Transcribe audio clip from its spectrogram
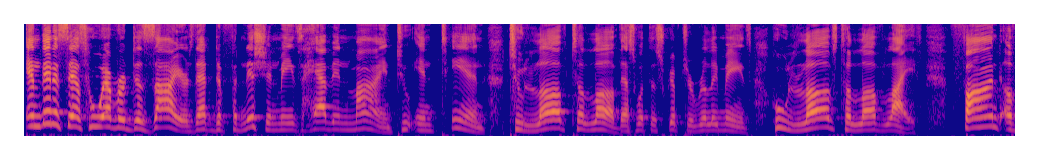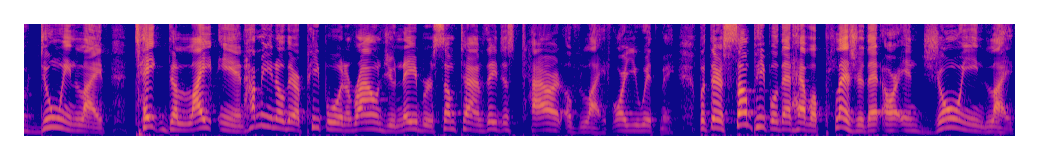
And then it says, whoever desires. That definition means have in mind, to intend, to love to love. That's what the scripture really means. Who loves to love life fond of doing life, take delight in. How many you know there are people around you, neighbors, sometimes they just tired of life? Are you with me? But there's some people that have a pleasure, that are enjoying life.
